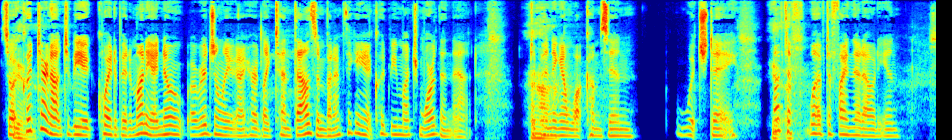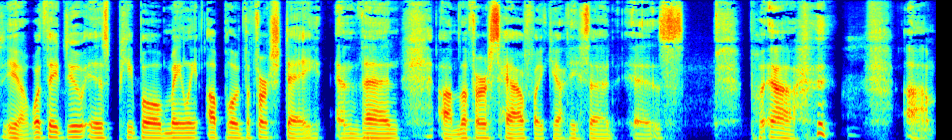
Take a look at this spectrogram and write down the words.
So it Yeah. could turn out to be a, quite a bit of money. I know originally I heard like ten thousand, but I'm thinking it could be much more than that, depending on what comes in which day. We'll have to we'll have to find that out, Ian. Yeah, what they do is people mainly upload the first day, and then um, the first half, like Kathy said, is uh, um,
